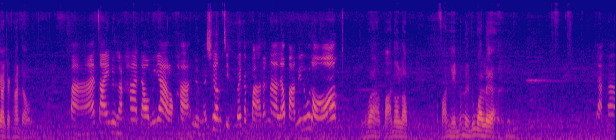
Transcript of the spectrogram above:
ยากจะคาดเดา ป๋าใจหนึ่งอะคาดเดาไม่ยากหรอกค่ะหนึ่งอะเชื่อมจิตไว้กับป๋าตั้งนานแล้วป๋าไม่รู้หรอ ถึงว่าป๋านอนหลับฝันเห็นน้ำหนึ่งทุกวันเลยอะอยากได้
